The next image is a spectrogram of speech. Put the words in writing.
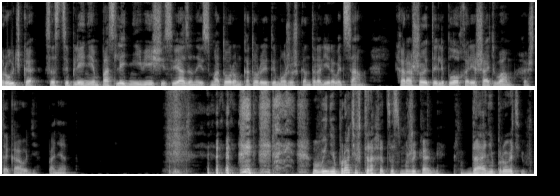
Ручка со сцеплением последние вещи, связанные с мотором, которые ты можешь контролировать сам. Хорошо это или плохо, решать вам. Хэштег Ауди. Понятно. Вы не против трахаться с мужиками? Да, не против.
